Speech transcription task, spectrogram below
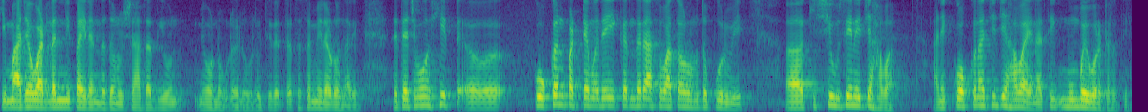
की माझ्या वडिलांनी पहिल्यांदा धनुष्य हातात घेऊन निवडणूक लढवली होती. तर तसं मी लढवणार आहे. तर त्याच्यामुळे ही कोकण पट्ट्यामध्ये एकंदर असं वातावरण होतं पूर्वी की शिवसेनेची हवा आणि कोकणाची जी हवा आहे ना ती मुंबईवर ठरते.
